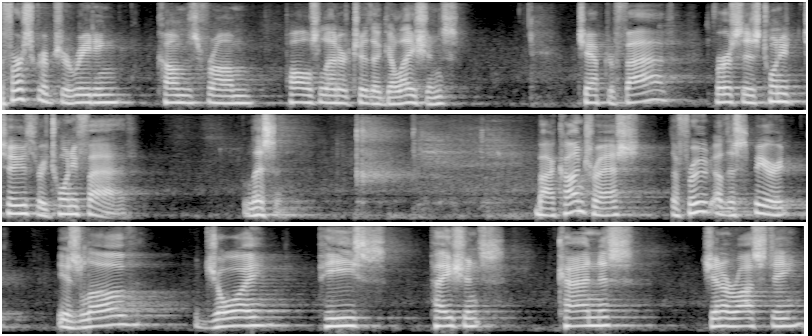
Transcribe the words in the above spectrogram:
The first scripture reading comes from Paul's letter to the Galatians, chapter 5, verses 22 through 25. Listen. By contrast, the fruit of the Spirit is love, joy, peace, patience, kindness, generosity,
